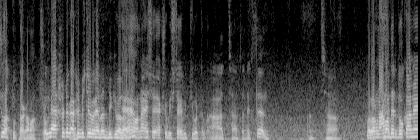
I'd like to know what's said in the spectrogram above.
চুয়াত্তর টাকা মাত্র। এগুলো একশো টাকা একশো বিশ টাকা বিক্রি হবে হ্যাঁ অনায়াসে একশো বিশ টাকা বিক্রি করতে পারে আচ্ছা আচ্ছা দেখছেন? আচ্ছা। বললাম না আমাদের দোকানে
